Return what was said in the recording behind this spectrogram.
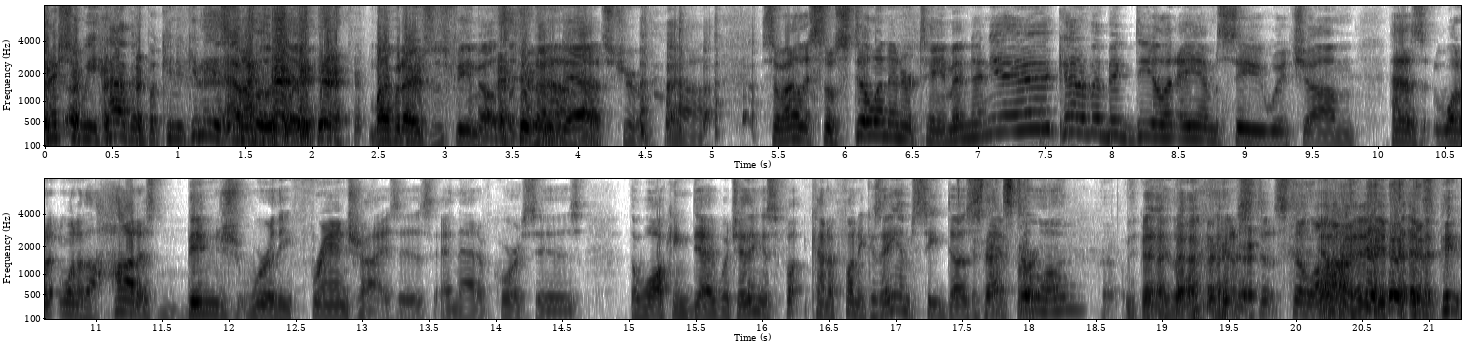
Actually, we haven't, but can you give me his Absolutely. My podiatrist is female, so she's not Yeah, a dad. That's true. Yeah. So, so still in entertainment, and yeah, kind of a big deal at AMC, which um, has one one of the hottest binge-worthy franchises, and that, of course, is The Walking Dead, which I think is fu- kind of funny because AMC does Is that still for, on? St- still on. it- it's- it's- Pe-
